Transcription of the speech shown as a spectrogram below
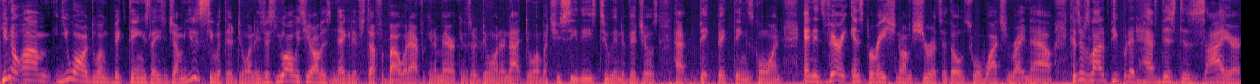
You know, um, you are doing big things, ladies and gentlemen. You just see what they're doing. It's just you always hear all this negative stuff about what African Americans are doing or not doing, but you see these two individuals have big, big things going, and it's very inspirational. I'm sure to those who are watching right now, because there's a lot of people that have this desire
